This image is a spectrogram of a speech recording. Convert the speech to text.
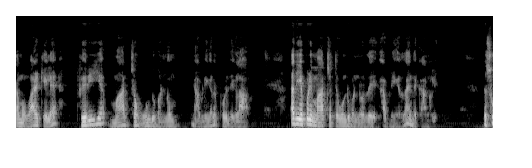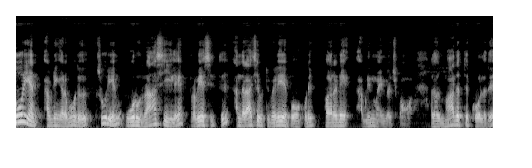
நம்ம வாழ்க்கையில் பெரிய மாற்றம் உண்டு பண்ணும் அப்படிங்கிறத புரிஞ்சுக்கலாம். அது எப்படி மாற்றத்தை உண்டு பண்ணுவது அப்படிங்கிறது தான் இந்த காணொளி. சூரியன் அப்படிங்கிற போது சூரியன் ஒரு ராசியிலே பிரவேசித்து அந்த ராசியை விட்டு வெளியே போகக்கூடிய பர்டே அப்படின்னு மைண்டில் வச்சுப்போங்க அதாவது மாதத்துக்கு உள்ளது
